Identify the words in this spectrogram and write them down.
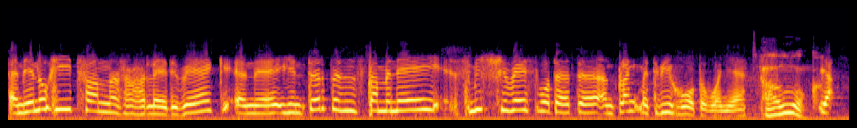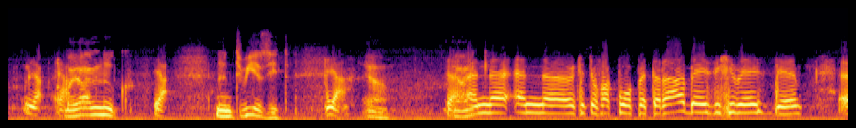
En die nog iets van eh, van verleden week. En eh, in Turpen is dat beneden smis geweest, wordt het eh, een plank met twee goten wonen. Ah, ook. Ja, ja, ja. Maar ja, ook. Ja, Een twee zit. ja. Ja. ja. Ja, En, eh, en eh, je bent toch ook met de raad bezig geweest, hè, eh,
